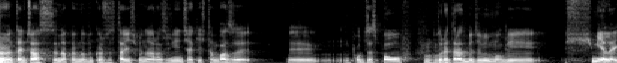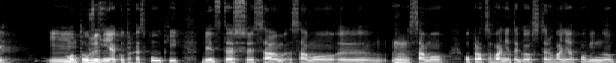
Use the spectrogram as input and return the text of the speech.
Ten czas na pewno wykorzystaliśmy na rozwinięcie jakiejś tam bazy y, podzespołów, Mhm. które teraz będziemy mogli śmielej i Montować. użyć niejako trochę spółki, więc też y, sam, samo, y, samo opracowanie tego sterowania powinno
